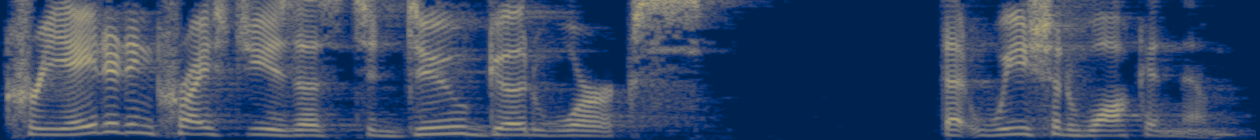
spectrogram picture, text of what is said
created in Christ Jesus to do good works, that we should walk in them.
